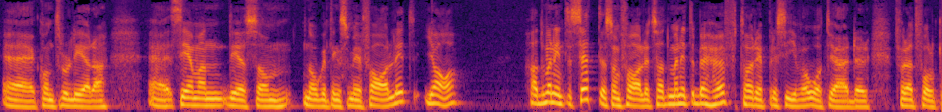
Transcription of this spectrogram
eh, kontrollera, eh, ser man det som någonting som är farligt? Ja. Hade man inte sett det som farligt så hade man inte behövt ha repressiva åtgärder för att folk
